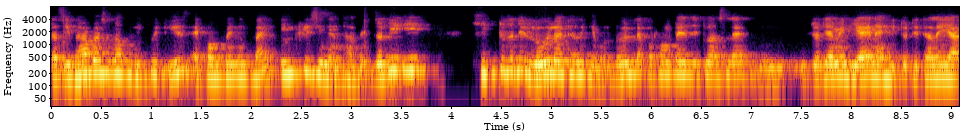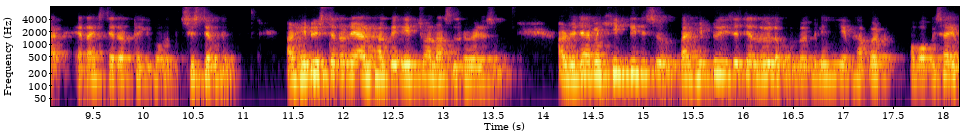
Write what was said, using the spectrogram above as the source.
Thus, evaporation of liquid is accompanied by increase in enthalpy. যদি ই হিটটো যদি লৈ লয় তেতিয়াহ'লে কি হ'ব? লৈ ল'লে প্ৰথমতে যিটো আছিলে যদি আমি দিয়াই নাই হিটটো তেতিয়াহ'লে ইয়াৰ এটা ষ্টেটত থাকিব চিষ্টেমটো আৰু সেইটো ষ্টেটত ইয়াৰ এনথালপি এইচ ওৱান আছিলে ধৰি লৈছোঁ। আৰু যেতিয়া আমি হিট দি দিছোঁ বা হিটটো ই যেতিয়া লৈ ল'ব লৈ পিনি সি এভাপৰেট হ'ব বিচাৰিব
